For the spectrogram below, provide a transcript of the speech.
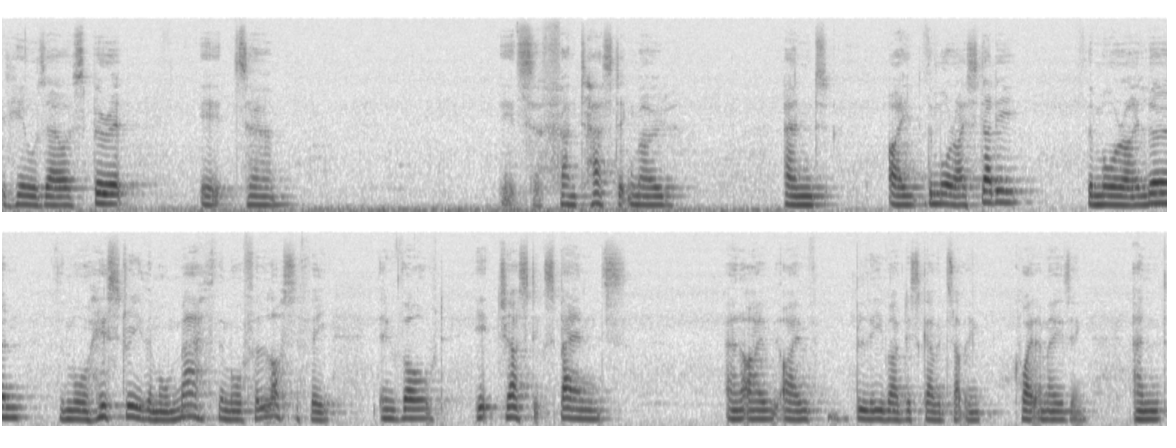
it heals our spirit. It, um, it's a fantastic mode. And I, the more I study, the more I learn, the more history, the more math, the more philosophy involved, it just expands and I, I believe I've discovered something quite amazing. And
